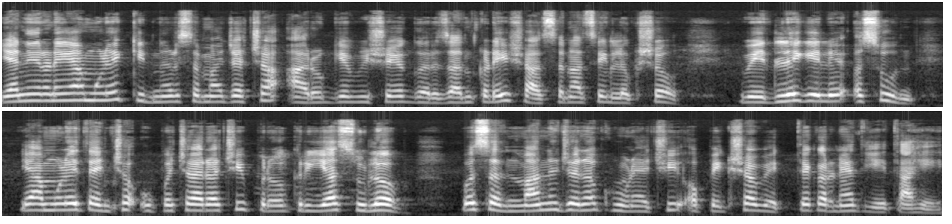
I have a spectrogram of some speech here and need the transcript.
या निर्णयामुळे किन्नर समाजाच्या आरोग्यविषयक गरजांकडे शासनाचे लक्ष वेधले गेले असून यामुळे त्यांच्या उपचाराची प्रक्रिया सुलभ व सन्मानजनक होण्याची अपेक्षा व्यक्त करण्यात येत आहे.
